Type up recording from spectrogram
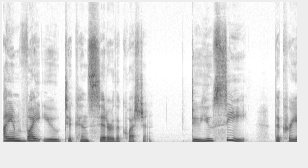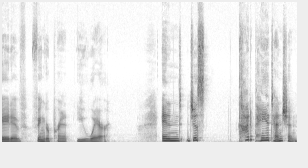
I invite you to consider the question Do you see the creative fingerprint you wear? And just kind of pay attention.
